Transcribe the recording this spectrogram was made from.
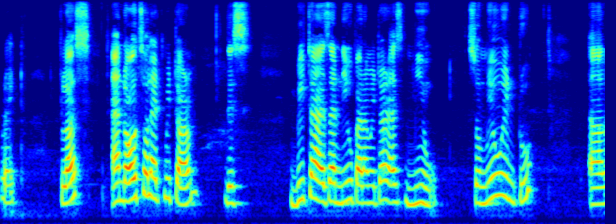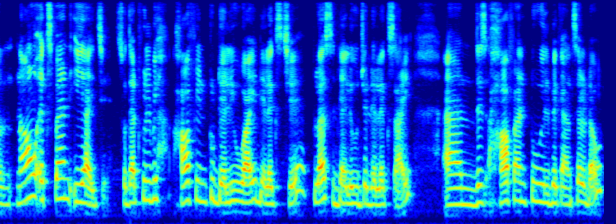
right plus and also let me term this beta as a new parameter as mu. So mu into uh, now expand eij so that will be half into del uy del xj plus del uj del xi and this half and 2 will be cancelled out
